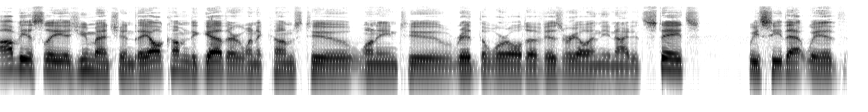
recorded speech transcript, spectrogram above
obviously, as you mentioned, they all come together when it comes to wanting to rid the world of Israel and the United States. We see that with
